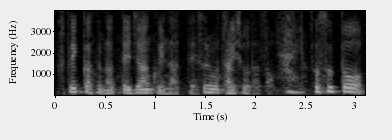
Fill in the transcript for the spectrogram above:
不適格になってジャンクになって、それも対象だと。はい、そうすると、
